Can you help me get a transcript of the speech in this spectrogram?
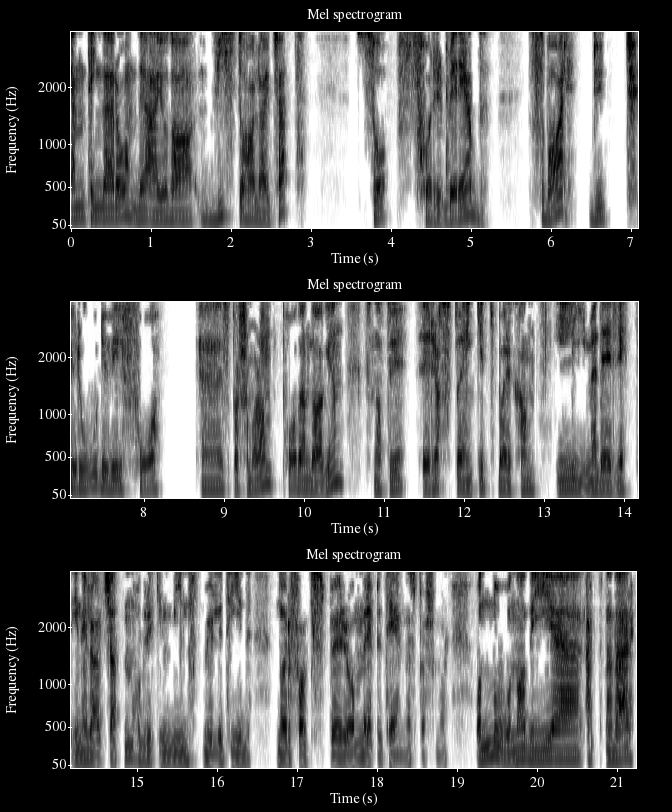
En ting der òg, det er jo da hvis du har livechat, så forbered svar du tror du vil få eh, spørsmål på den dagen, sånn at du raskt og enkelt bare kan lime det rett inn i livechatten og bruke minst mulig tid når folk spør om repeterende spørsmål. Og noen av de eh, appene der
